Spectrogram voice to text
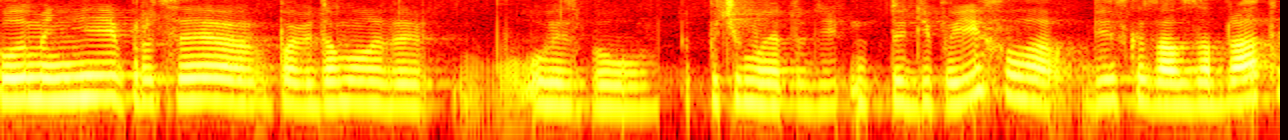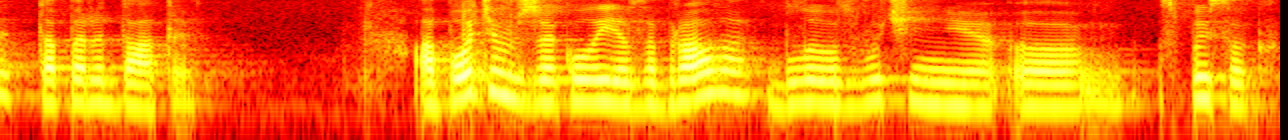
коли мені про це повідомили у СБУ, чому я тоді, тоді поїхала, він сказав забрати та передати. А потім, вже коли я забрала, були озвучені е, список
